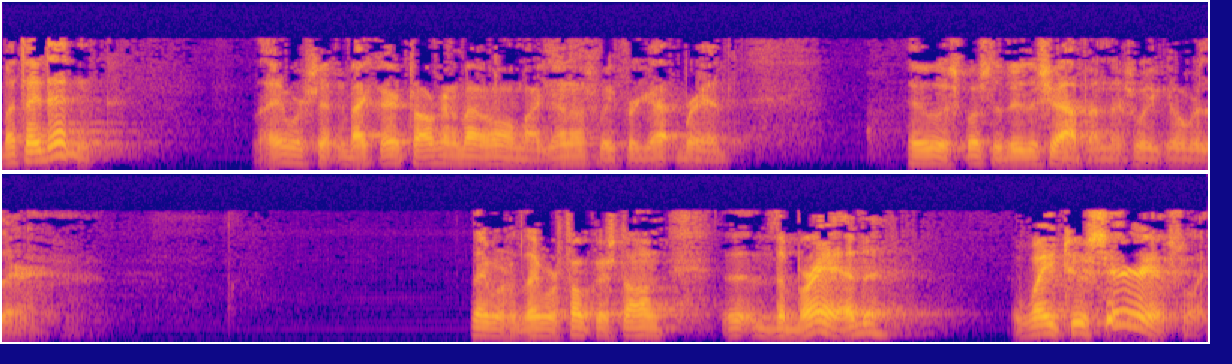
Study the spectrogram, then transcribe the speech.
But they didn't. They were sitting back there talking about, oh my goodness, we forgot bread. Who was supposed to do the shopping this week over there? They were, they were focused on the bread way too seriously.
